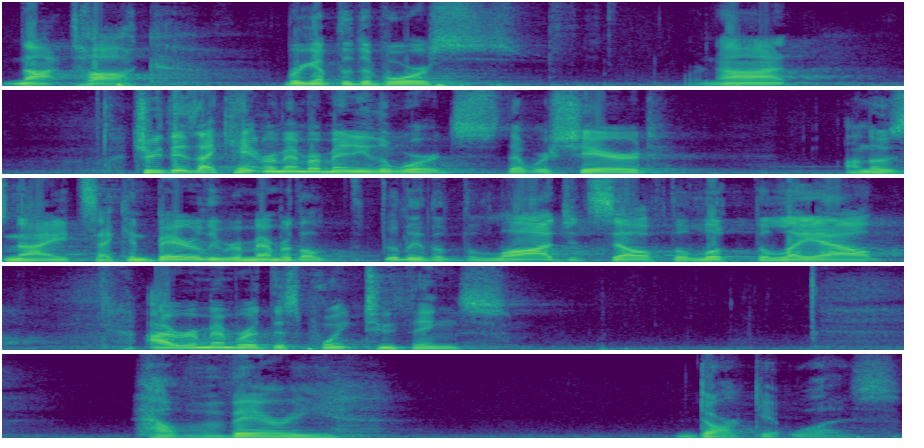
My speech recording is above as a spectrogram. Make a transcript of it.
not talk, bring up the divorce or not. Truth is, I can't remember many of the words that were shared on those nights. I can barely remember the really the, the lodge itself, the look, the layout. I remember at this point two things. How very dark it was,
